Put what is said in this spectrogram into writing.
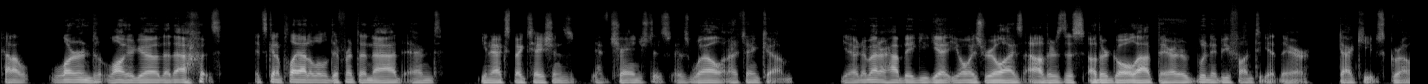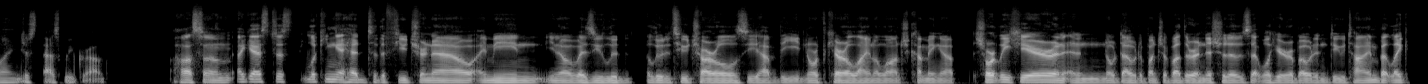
kind of learned long ago that that was it's going to play out a little different than that. And you know, expectations have changed as, as well. And I think, um, you know, no matter how big you get, you always realize, oh, there's this other goal out there. Wouldn't it be fun to get there? That keeps growing just as we've grown. Awesome. I guess just looking ahead to the future now, I mean, you know, as you alluded, to, Charles, you have the North Carolina launch coming up shortly here, and, and no doubt a bunch of other initiatives that we'll hear about in due time. But like,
